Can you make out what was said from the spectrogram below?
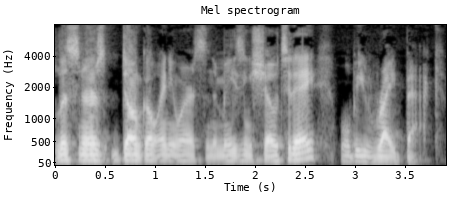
listeners, don't go anywhere. It's an amazing show today. We'll be right back.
